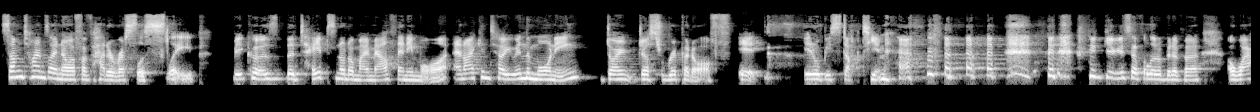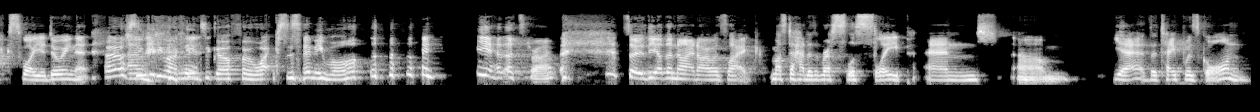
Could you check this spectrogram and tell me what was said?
sometimes I know if I've had a restless sleep because the tape's not on my mouth anymore. And I can tell you in the morning, don't just rip it off. It it'll be stuck to your mouth. Give yourself a little bit of a, a wax while you're doing it. I was thinking um, you won't need to go for waxes anymore. yeah, that's right. So the other night I was like, must have had a restless sleep and um, yeah, the tape was gone.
